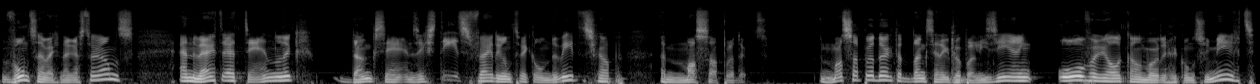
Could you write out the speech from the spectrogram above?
vond zijn weg naar restaurants en werd uiteindelijk dankzij een zich steeds verder ontwikkelende wetenschap, een massaproduct. Een massaproduct dat dankzij de globalisering overal kan worden geconsumeerd,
